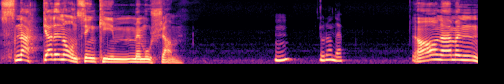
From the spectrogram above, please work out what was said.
Snackade någonsin Kim med morsan? Gjorde han det? Ja, nej men...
